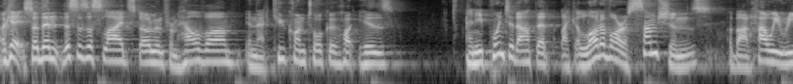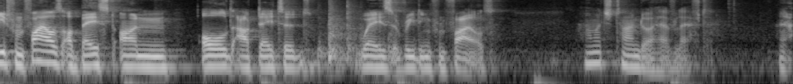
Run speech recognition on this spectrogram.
Okay, so then this is a slide stolen from Helvar in that QCon talk of his. And he pointed out that like a lot of our assumptions about how we read from files are based on old, outdated ways of reading from files. How much time do I have left? Yeah.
